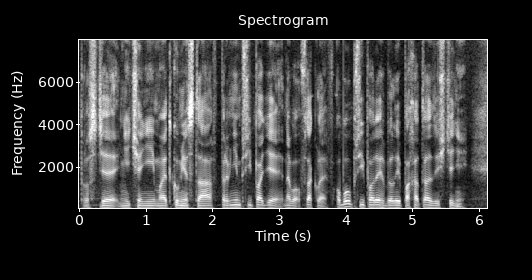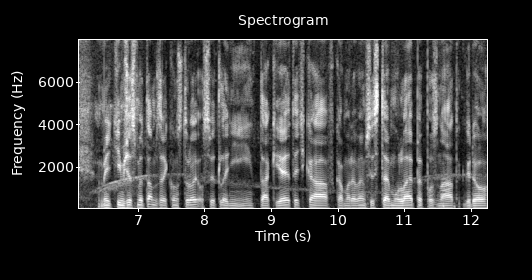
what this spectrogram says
prostě ničení majetku města. V prvním případě, nebo v takhle, v obou případech byli pachatelé zjištěni. My tím, že jsme tam zrekonstruovali osvětlení, tak je teďka v kamerovém systému lépe poznat, kdo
